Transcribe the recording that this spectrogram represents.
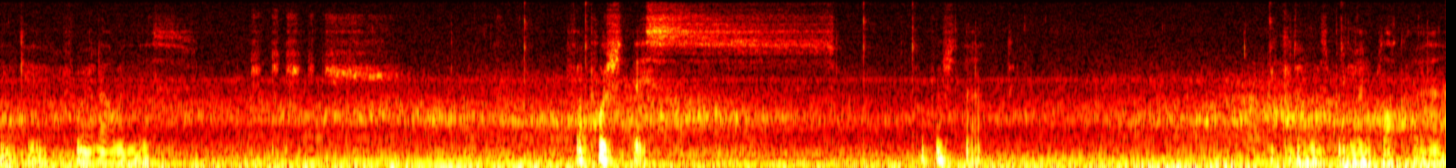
Thinking if we're allowing this. If I push this if I push that we could always bring in block there.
